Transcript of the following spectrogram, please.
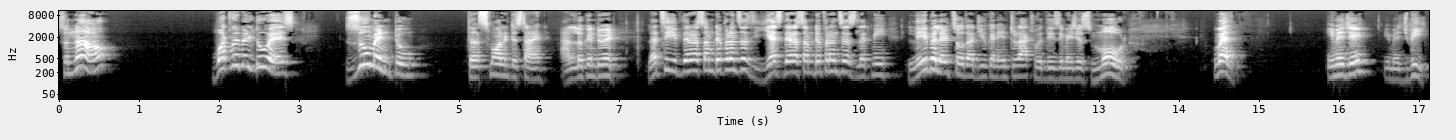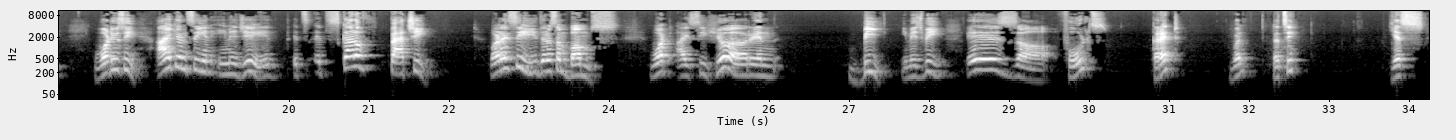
So now, what we will do is zoom into the small intestine and look into it. Let's see if there are some differences. Yes, there are some differences. Let me label it so that you can interact with these images more. Well, image A, image B. What do you see? I can see in image A, it's, it's kind of patchy. What I see, there are some bumps. What I see here in B, image B, is uh, folds, correct? Well, let's see. Yes,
